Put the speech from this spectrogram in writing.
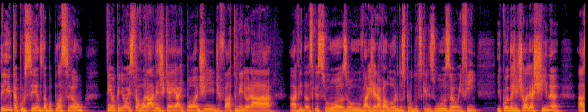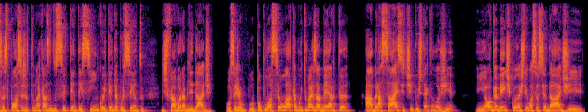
30% da população tem opiniões favoráveis de que a AI pode, de fato, melhorar a vida das pessoas ou vai gerar valor nos produtos que eles usam, enfim. E quando a gente olha a China, as respostas já estão na casa dos 75%, 80% de favorabilidade. Ou seja, a população lá está muito mais aberta a abraçar esse tipo de tecnologia. E, obviamente, quando a gente tem uma sociedade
